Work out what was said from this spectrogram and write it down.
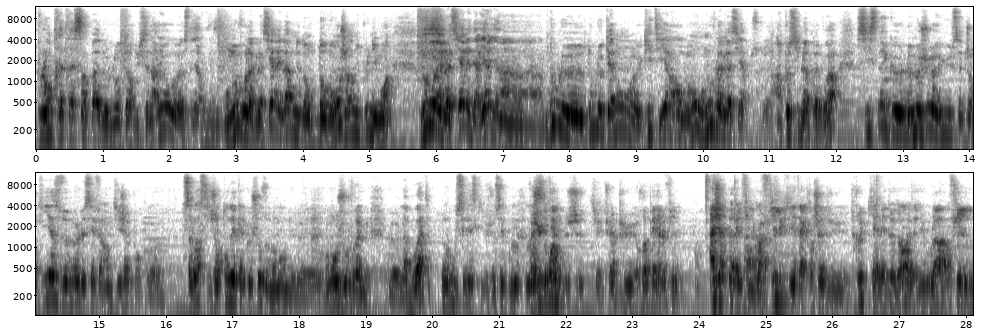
plan très très sympa de l'auteur du scénario, euh, c'est-à-dire qu'on ouvre la glacière et là on est dans, dans Donge, hein, ni plus ni moins. On ouvre la glacière et derrière il y a un double, double canon euh, qui tire hein, au moment où on ouvre la glacière. Impossible à prévoir, si ce n'est que le jeu a eu cette gentillesse de me laisser faire un petit jet pour que savoir si j'entendais quelque chose au moment, du, au moment où j'ouvrais la boîte ou c'est l'esquive, je sais plus. Enfin, je- tu, tu as pu repérer le fil. Ah, j'ai repéré le fil, Un voilà. fil qui était accroché du truc qui allait dedans et t'as dit oula, un fil.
